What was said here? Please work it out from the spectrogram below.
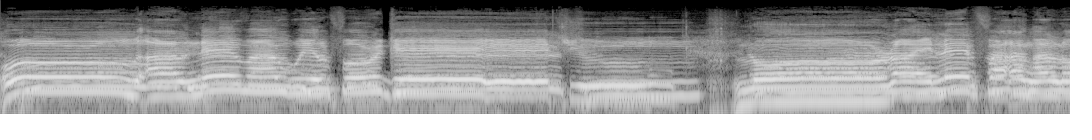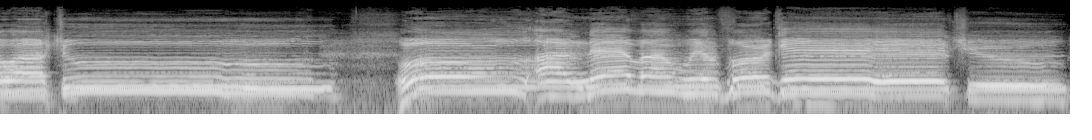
Oh, I'll never will forget you. Lord, I live angaloa too. Oh, forget you.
